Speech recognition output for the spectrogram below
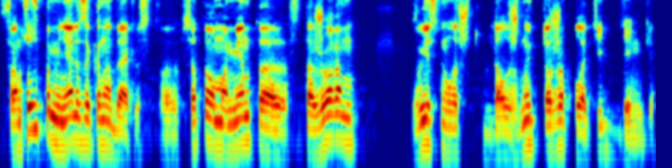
французы поменяли законодательство. С этого момента стажерам выяснилось, что должны тоже платить деньги.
